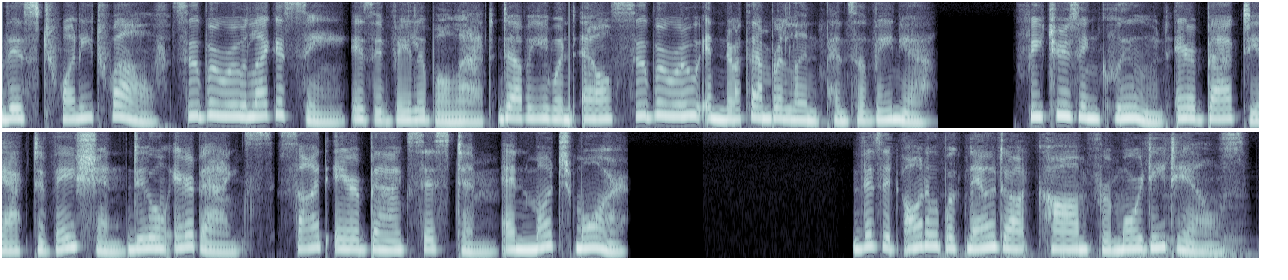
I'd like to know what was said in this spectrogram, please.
This 2012 Subaru Legacy is available at W&L Subaru in Northumberland, Pennsylvania. Features include airbag deactivation, dual airbags, side airbag system, and much more. Visit Autobooknow.com for more details.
